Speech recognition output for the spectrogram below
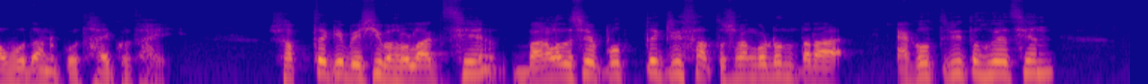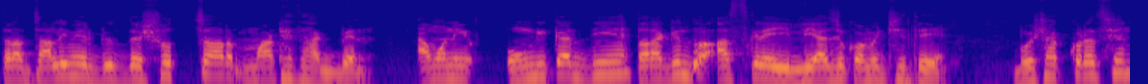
অবদান কোথায় কোথায়। সবথেকে বেশি ভালো লাগছে, বাংলাদেশের প্রত্যেকটি ছাত্র সংগঠন তারা একত্রিত হয়েছেন, তারা জালিমের বিরুদ্ধে সোচ্চার মাঠে থাকবেন। এমনই অঙ্গীকার দিয়ে তারা কিন্তু আজকের এই লিয়াজু কমিটিতে বৈঠক করেছেন।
